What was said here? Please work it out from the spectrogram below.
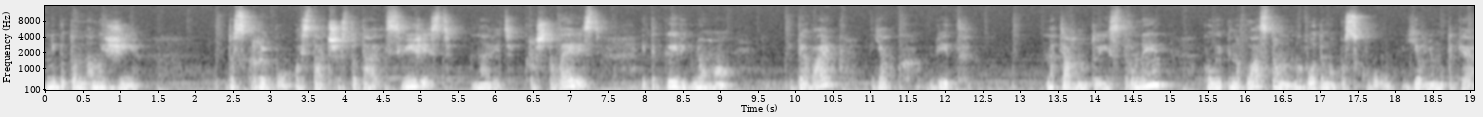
нібито на межі до скрипу ось та чистота і свіжість, навіть кришталевість, і такий від нього йде вайб, як від натягнутої струни, коли пінопластом ми водимо по склу. Є в ньому таке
